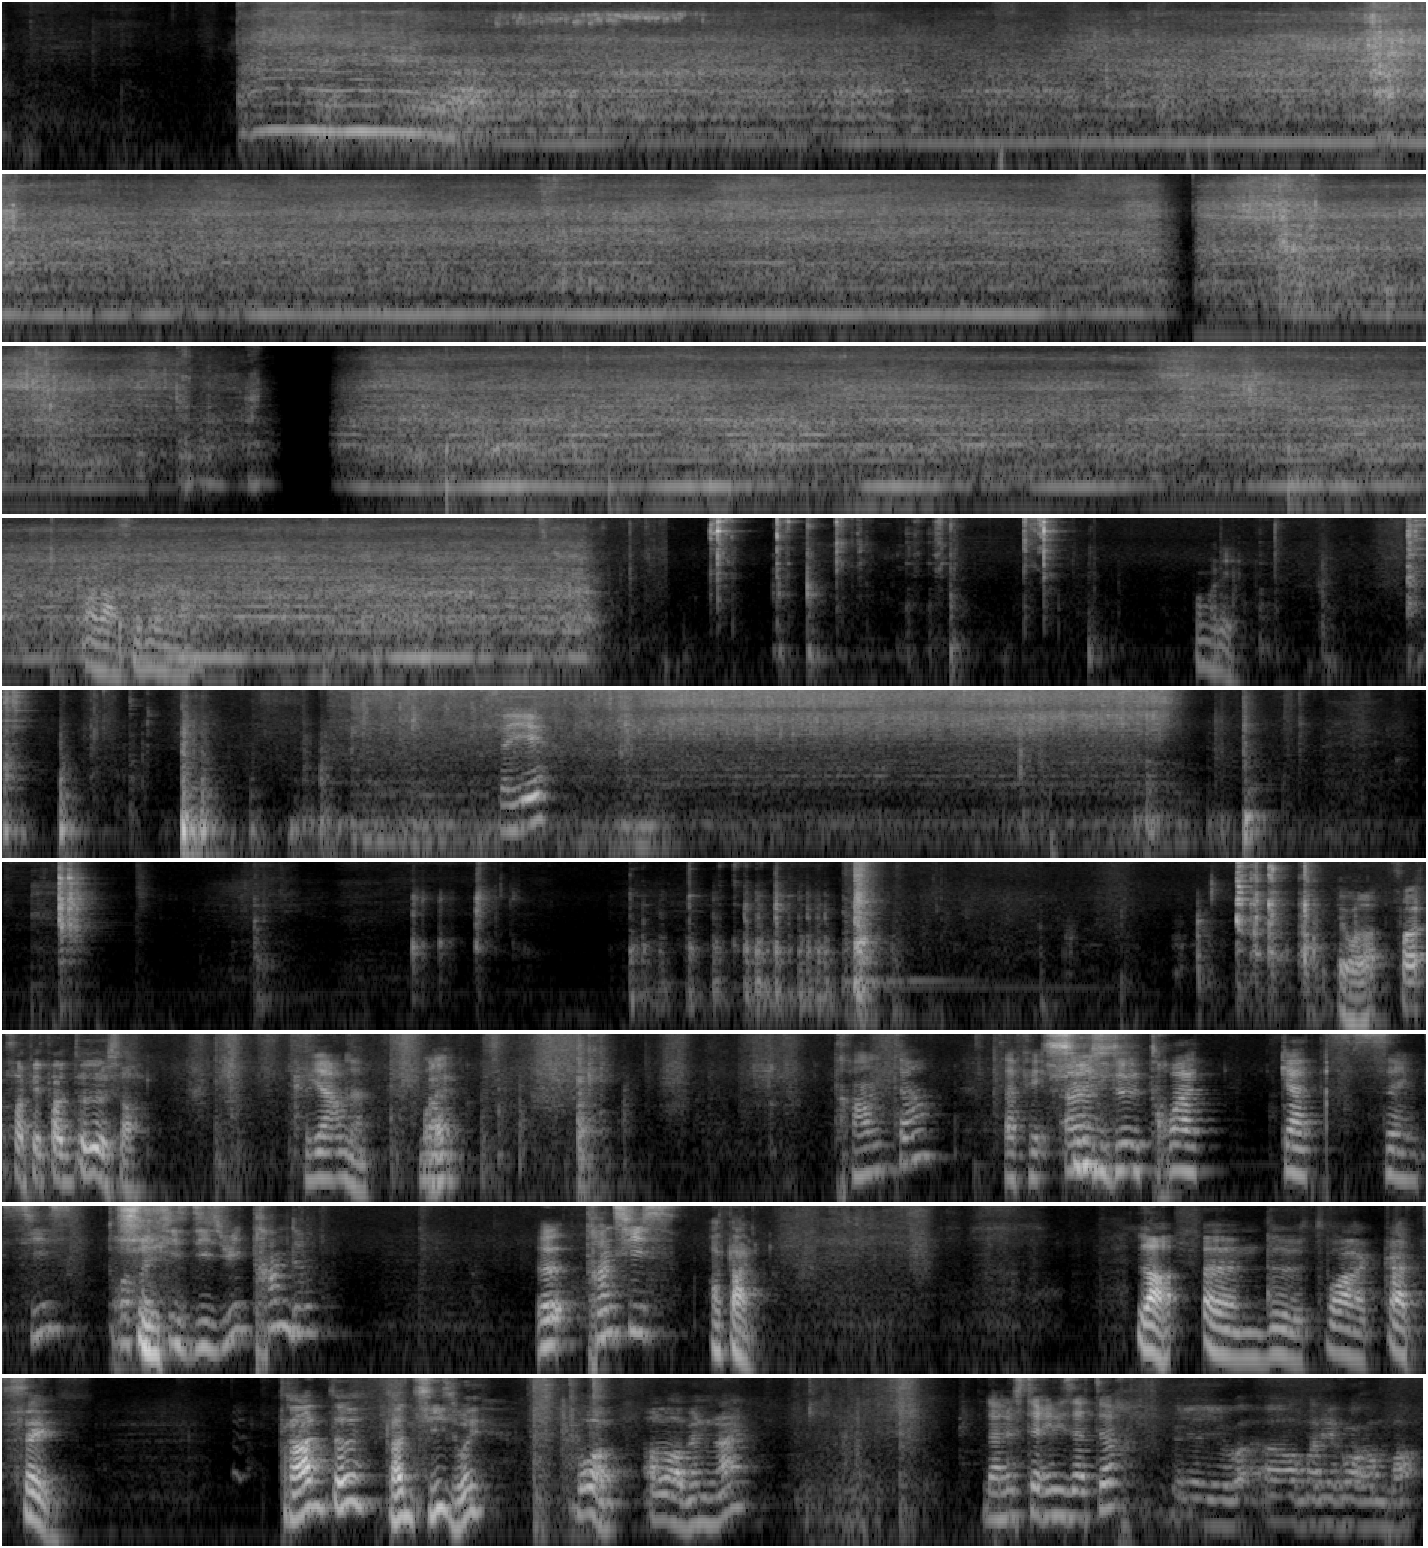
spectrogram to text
Voilà, c'est bon là. Bon, allez. Ça y est Et voilà, ça, ça fait 32 ça. Regarde. Ouais. Donc, 30. Ça fait Six. 1, 2, 3, 4, 5, 6. 3 Six. fois 6, 18. 32. Euh, 36. Attends. Là, 1, 2, 3, 4, 5. 30, 36, oui. Bon, alors maintenant, Dans le stérilisateur on va aller voir en bas.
